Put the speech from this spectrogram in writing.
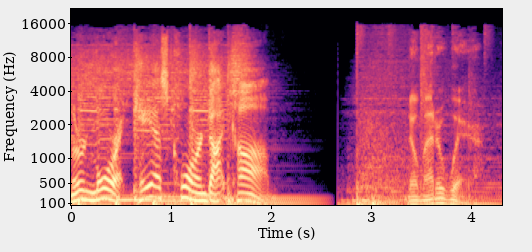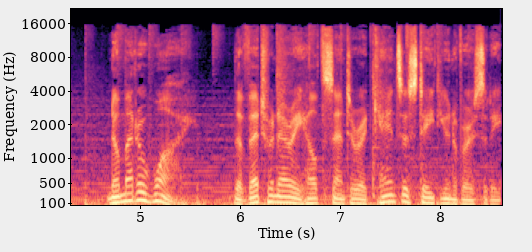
Learn more at kscorn.com. No matter where, no matter why, the Veterinary Health Center at Kansas State University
